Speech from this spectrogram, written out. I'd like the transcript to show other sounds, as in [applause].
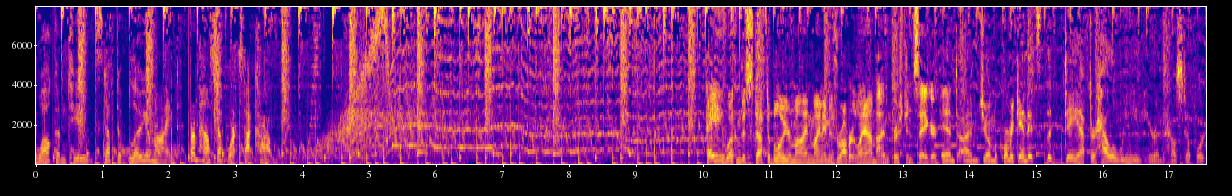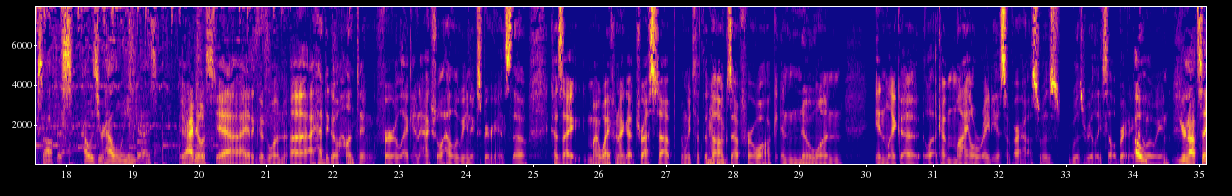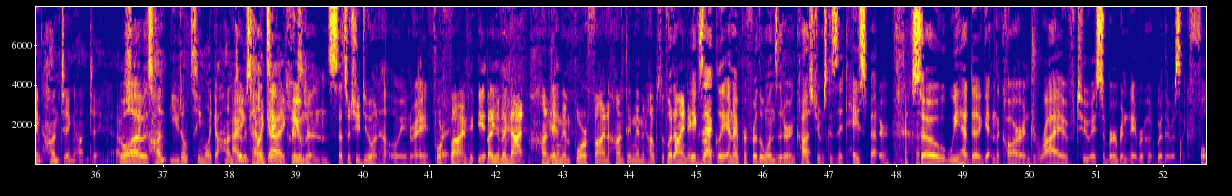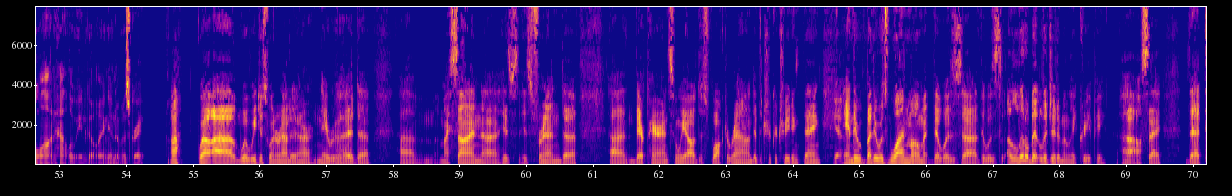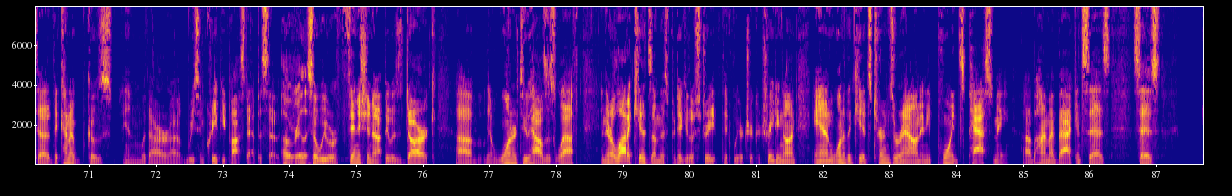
Welcome to Stuff to Blow Your Mind from HowStuffWorks.com. Hey, welcome to Stuff to Blow Your Mind. My name is Robert Lamb. I'm Christian Sager. And I'm Joe McCormick, and it's the day after Halloween here in the How Stuff Works office. How was your Halloween, guys? Fabulous. Yeah, I had a good one. Uh, I had to go hunting for like an actual Halloween experience though, cause I, my wife and I got dressed up and we took the dogs out for a walk and no one in like a, like a mile radius of our house was, was really celebrating Halloween. You're not saying hunting, hunting. I Well, was I was- hunt. You don't seem like a hunting I was hunting of guy, Christian. humans. That's what you do on Halloween, right? For fun. [laughs] Yeah, but, yeah. but not hunting Yeah. them for fun, hunting them in hopes of But uh, finding fun. exactly, and I prefer the ones that are in costumes because they taste better. [laughs] so we had to get in the car and drive to a suburban neighborhood where there was like full on Halloween going, and it was great. Ah, well, uh, well, we just went around in our neighborhood. Uh, uh, my son, uh, his his friend, uh, uh, their parents, and we all just walked around, did the trick or treating thing. Yeah. And there, but there was one moment that was uh, that was a little bit legitimately creepy. Uh, I'll say that uh, that kind of goes in with our uh, recent creepy pasta episode. Oh, really? So we were finishing up. It was dark. Uh, you know, one or two houses left, and there are a lot of kids on this particular street that we were trick or treating on. And one of the kids turns around and he points past me uh, behind my back and says, "says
